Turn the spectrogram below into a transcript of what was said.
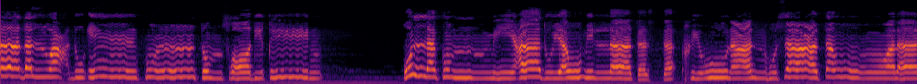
هَذَا الْوَعْدُ إِن كُنتُمْ صَادِقِينَ. قُل لَّكُم مِّيعَادُ يَوْمٍ لَّا تَسْتَطِيعُونَ. تَسْتَأْخِرُونَ عَنْهُ سَاعَةً وَلَا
